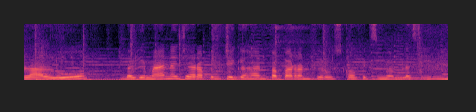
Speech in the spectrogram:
Lalu, bagaimana cara pencegahan paparan virus COVID-19 ini?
